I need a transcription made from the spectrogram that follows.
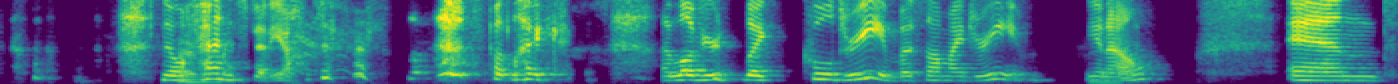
no offense, Benioff, but like, I love your like cool dream, but it's not my dream, you know? And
